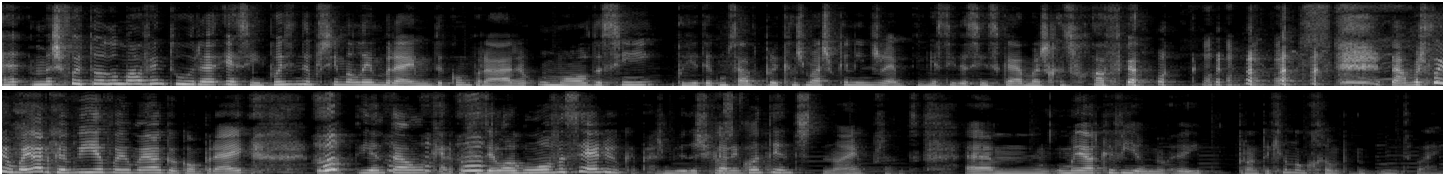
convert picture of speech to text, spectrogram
Uh, mas foi toda uma aventura. É assim, depois ainda por cima lembrei-me de comprar um molde assim, podia ter começado por aqueles mais pequeninos, não é? Tinha sido assim se calhar mais razoável. não, mas foi o maior que havia, foi o maior que eu comprei. Pronto, e então, que era para fazer logo um ovo a sério, que é para as miúdas ficarem claro. contentes, não é? Portanto, um, o maior que havia. E pronto, aquilo não correu muito bem.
